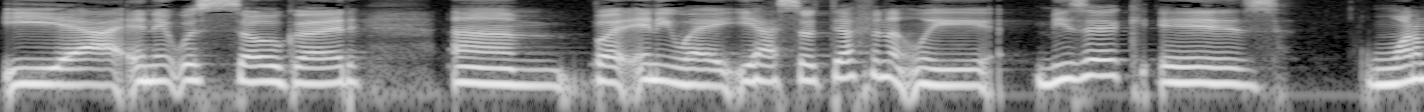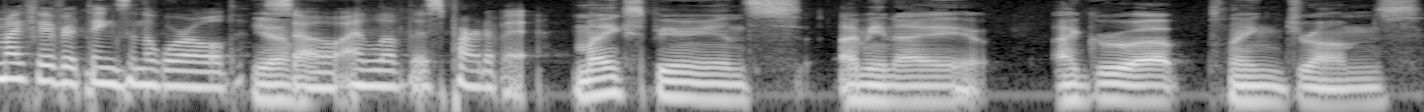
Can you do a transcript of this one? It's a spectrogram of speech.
Yeah, and it was so good. Um, but anyway, yeah, so definitely music is one of my favorite things in the world. Yeah. So I love this part of it. My experience, I mean, I I grew up playing drums.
